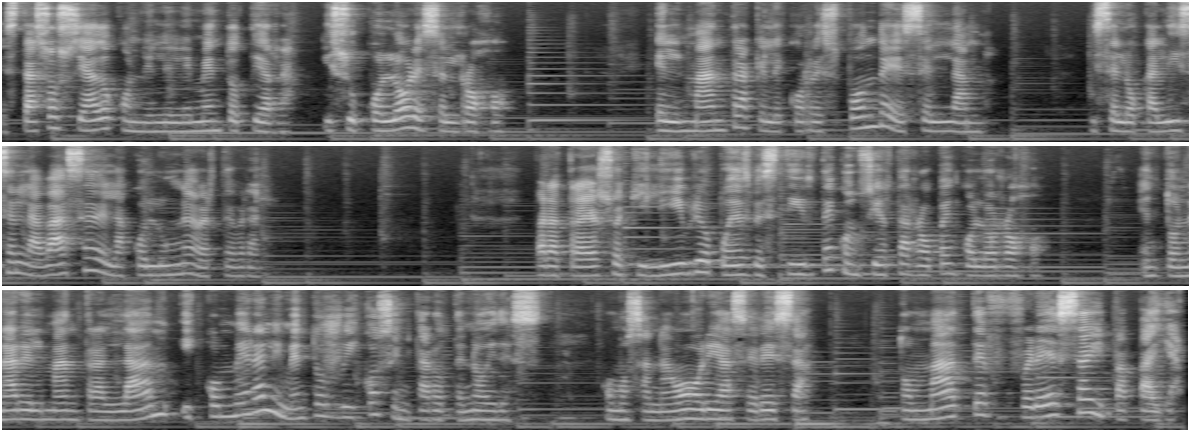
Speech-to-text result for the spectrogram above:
Está asociado con el elemento tierra y su color es el rojo. El mantra que le corresponde es el LAM y se localiza en la base de la columna vertebral. Para traer su equilibrio puedes vestirte con cierta ropa en color rojo, entonar el mantra LAM y comer alimentos ricos en carotenoides, como zanahoria, cereza, tomate, fresa y papaya.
